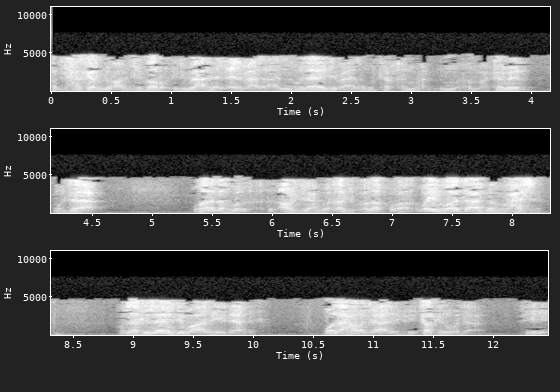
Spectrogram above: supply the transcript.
قد حكى ابن عبد البر إجماع أهل العلم على أنه لا يجب على المعتمر وداع. وهذا هو الأرجح والأقوى. وإن ودع فهو حسن. ولكن لا يجب عليه ذلك. ولا حرج عليه في ترك الوداع في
